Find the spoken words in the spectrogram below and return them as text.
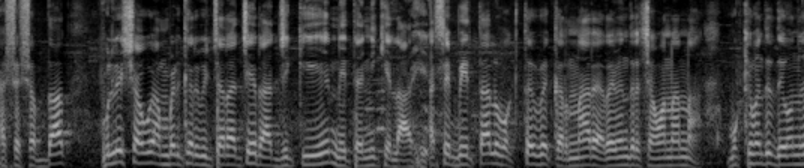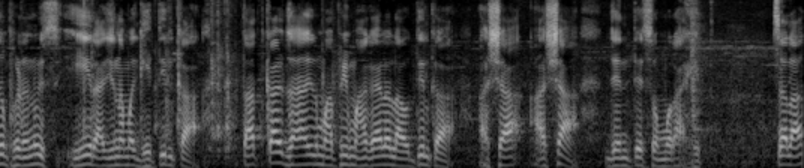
अशा शब्दात फुले शाहू आंबेडकर विचाराचे राजकीय नेत्यांनी केलं आहे. असे बेताल वक्तव्य करणाऱ्या रवींद्र चव्हाणांना मुख्यमंत्री देवेंद्र फडणवीस हे राजीनामा घेतील का? तात्काळ जाहीर माफी मागायला लावतील का? अशा आशा जनतेसमोर आहेत. चला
